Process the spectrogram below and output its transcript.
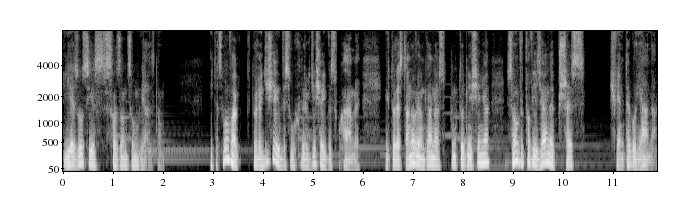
Jezus jest wschodzącą gwiazdą. I te słowa, które dzisiaj wysłuch, których dzisiaj wysłuchamy i które stanowią dla nas punkt odniesienia, są wypowiedziane przez świętego Jana.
